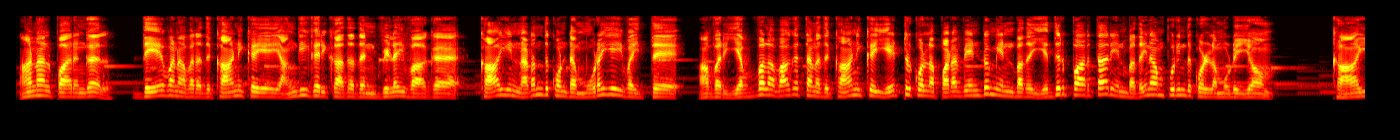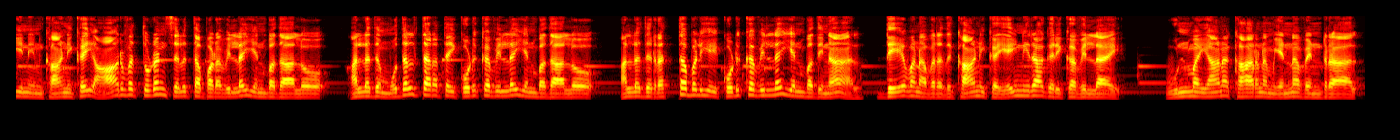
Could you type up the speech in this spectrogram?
ஆனால் பாருங்கள் தேவன் அவரது காணிக்கையை அங்கீகரிக்காததன் விளைவாக காயின் நடந்து கொண்ட முறையை வைத்து அவர் எவ்வளவாக தனது காணிக்கை ஏற்றுக்கொள்ளப்பட வேண்டும் என்பதை எதிர்பார்த்தார் என்பதை நாம் புரிந்து கொள்ள முடியும். காயினின் காணிக்கை ஆர்வத்துடன் செலுத்தப்படவில்லை என்பதாலோ அல்லது முதல் தரத்தை கொடுக்கவில்லை என்பதாலோ அல்லது இரத்த பலியை கொடுக்கவில்லை என்பதினால் தேவன் அவரது காணிக்கையை நிராகரிக்கவில்லை. உண்மையான காரணம் என்னவென்றால்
